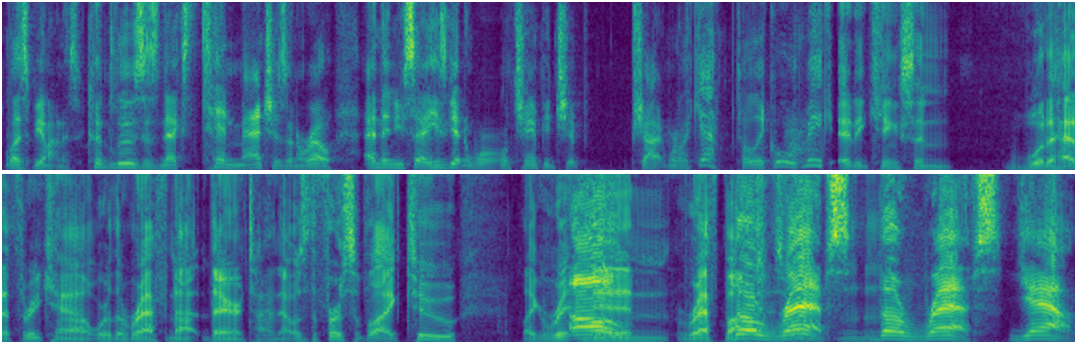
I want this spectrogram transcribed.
let's be honest, could lose his next 10 matches in a row. And then you say he's getting a world championship shot, and we're like, yeah, totally cool with me. Eddie Kingston would have had a three count were the ref not there in time. That was the first of like two like written oh, in ref boxes. The refs. Right? Mm-hmm. The refs. Yeah.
